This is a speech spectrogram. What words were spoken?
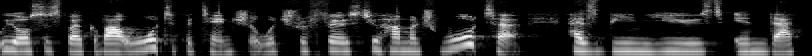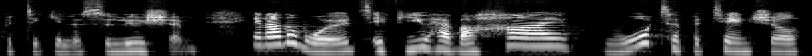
We also spoke about water potential, which refers to how much water has been used in that particular solution. In other words, if you have a high water potential,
